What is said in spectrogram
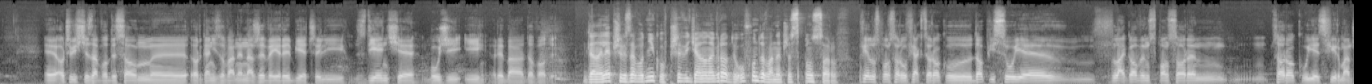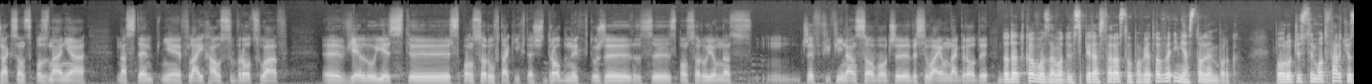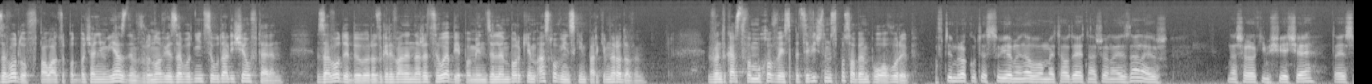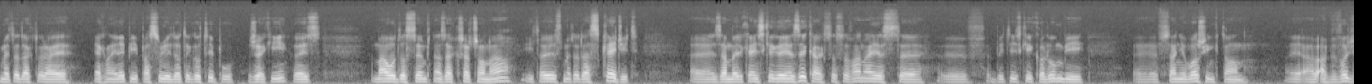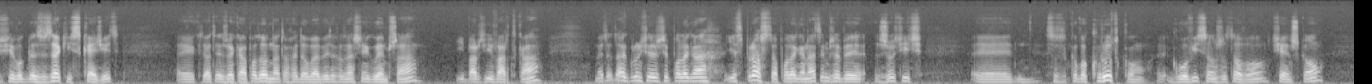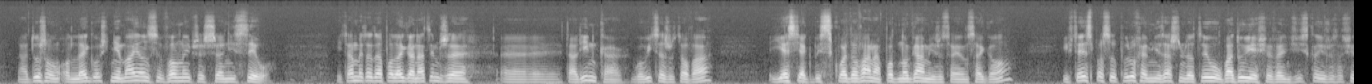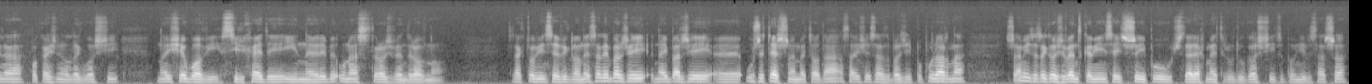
E, Oczywiście zawody są e, organizowane na żywej rybie, czyli zdjęcie, buzi i ryba do wody. Dla najlepszych zawodników przewidziano nagrody ufundowane przez sponsorów. Wielu sponsorów jak co roku dopisuje. Flagowym sponsorem co roku jest firma Jackson z Poznania, następnie Flyhouse Wrocław. E, Wielu jest e, sponsorów takich też drobnych, którzy sponsorują nas mm, czy fi- finansowo, czy wysyłają nagrody. Dodatkowo zawody wspiera Starostwo Powiatowe i miasto Lęborg. Po uroczystym otwarciu zawodów w Pałacu pod Bocianim Gniazdem w Runowie zawodnicy udali się w teren. Zawody były rozgrywane na rzece Łebie pomiędzy Lęborkiem a Słowińskim Parkiem Narodowym. Wędkarstwo muchowe jest specyficznym sposobem połowu ryb. W tym roku testujemy nową metodę, znaczy ona jest znana już na szerokim świecie. To jest metoda, która jak najlepiej pasuje do tego typu rzeki, która jest mało dostępna, zakrzaczona i to jest metoda Skegit. E, Z amerykańskiego języka stosowana jest e, w brytyjskiej Kolumbii, e, w stanie Washington, a- wywodzi się w ogóle z rzeki Skegit, e, która to jest rzeka podobna trochę do Łeby, tylko znacznie głębsza i bardziej wartka. Metoda w gruncie rzeczy polega, jest prosta, polega na tym, żeby rzucić e, stosunkowo krótką głowicą rzutową, ciężką, na dużą odległość, nie mając wolnej przestrzeni z tyłu. I ta metoda polega na tym, że e, ta linka, głowica rzutowa jest jakby składowana pod nogami rzucającego i w ten sposób ruchem nieznacznym do tyłu ładuje się wędzisko i rzuca się na pokaźne odległości no i się łowi steelheady i inne ryby, u nas trość wędrowną. Tak to więcej wygląda. Jest to najbardziej, najbardziej e, użyteczna metoda, staje się coraz bardziej popularna. Trzeba mieć do tego wędkę mniej więcej 3,5-4 metrów długości, zupełnie wystarcza.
